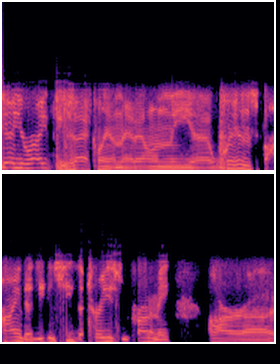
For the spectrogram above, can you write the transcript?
Yeah, you're right exactly on that, Alan. The uh, winds behind it, you can see the trees in front of me are uh,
